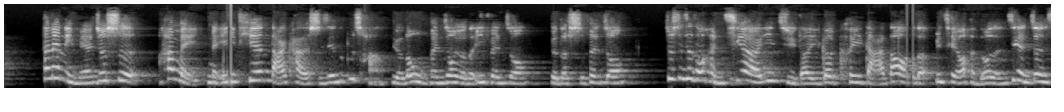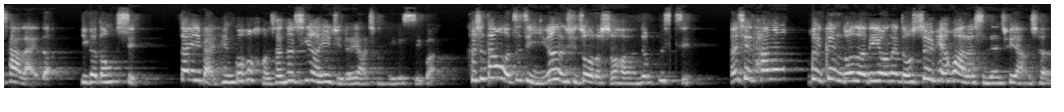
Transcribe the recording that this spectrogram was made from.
那里面就是他每每一天打卡的时间都不长，有的五分钟，有的一分钟，有的十分钟，就是这种很轻而易举的一个可以达到的，并且有很多人见证下来的一个东西。在一百天过后，好像就轻而易举的养成了一个习惯。可是当我自己一个人去做的时候，好像就不行。而且他们会更多的利用那种碎片化的时间去养成，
